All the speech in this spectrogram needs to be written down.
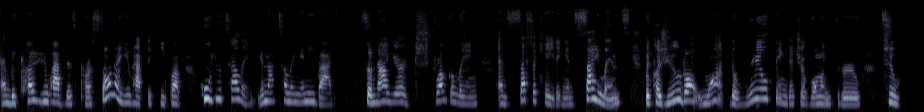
And because you have this persona you have to keep up, who you telling? You're not telling anybody. So now you're struggling and suffocating in silence because you don't want the real thing that you're going through to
